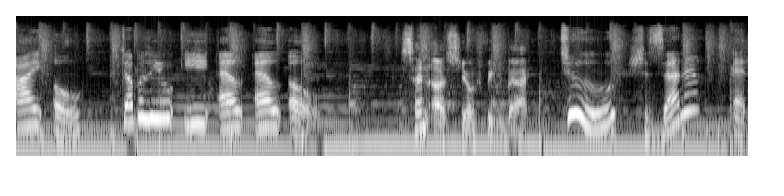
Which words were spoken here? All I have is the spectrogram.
I O W E L L O. send us your feedback to Syazana at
